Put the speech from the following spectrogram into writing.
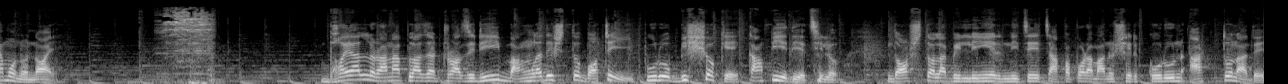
এমনও নয়। ভয়াল রানা প্লাজা ট্রাজেডি বাংলাদেশ তো বটেই, পুরো বিশ্বকে কাঁপিয়ে দিয়েছিল। দশতলা বিল্ডিংয়ের নিচে চাপা পড়া মানুষের করুণ আর্তনাদে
